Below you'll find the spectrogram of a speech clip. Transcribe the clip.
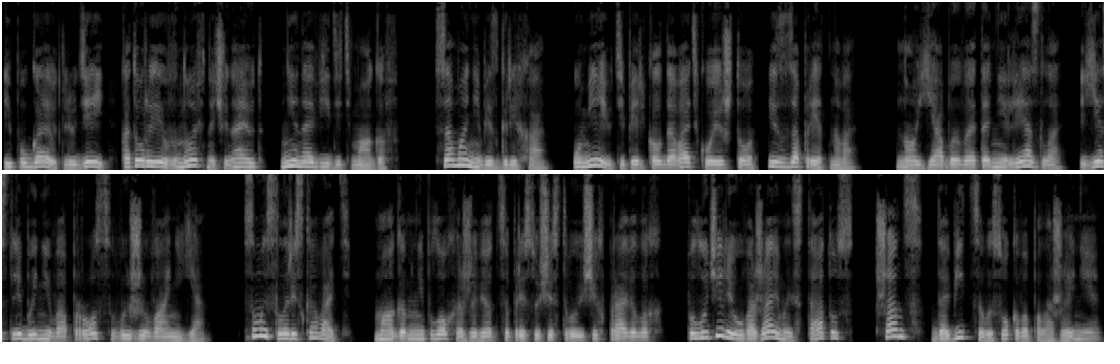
и пугают людей, которые вновь начинают ненавидеть магов. Сама не без греха. Умею теперь колдовать кое-что из запретного. Но я бы в это не лезла, если бы не вопрос выживания. Смысл рисковать? Магам неплохо живется при существующих правилах. Получили уважаемый статус, шанс добиться высокого положения.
